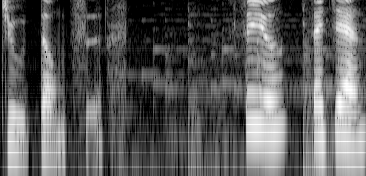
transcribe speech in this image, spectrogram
助动词. See you，再见。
